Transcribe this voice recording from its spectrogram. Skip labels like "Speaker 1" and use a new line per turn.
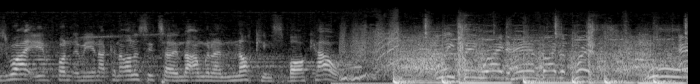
He's right in front of me, and I can honestly tell him that I'm going to knock him spark out.
Leaping right hand by the Prince. And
